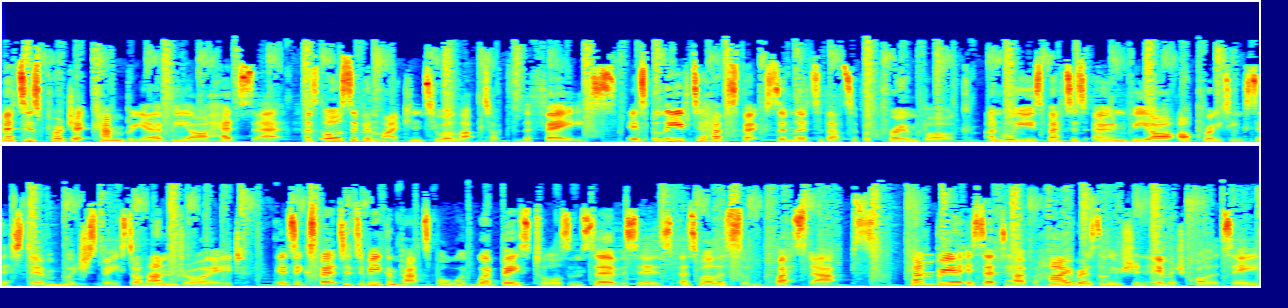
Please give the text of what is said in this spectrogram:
Meta's Project Cambria VR headset has also been likened to a laptop for the face. It's believed to have specs similar to that of a Chromebook and will use Meta's own VR operating system, which is based on Android. It's expected to be compatible with web based tools and services, as well as some Quest apps. Cambria is said to have high resolution image quality.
